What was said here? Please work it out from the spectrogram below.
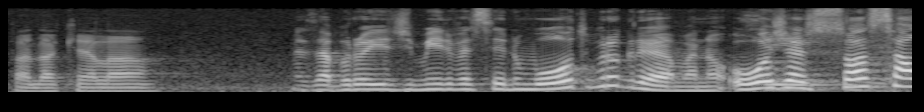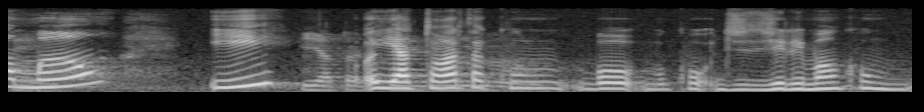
Para dar aquela mas a broia de milho vai ser no outro programa. Não? Hoje sim, é só sim, salmão sim. E, e, a e a torta de com, de, de, limão com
